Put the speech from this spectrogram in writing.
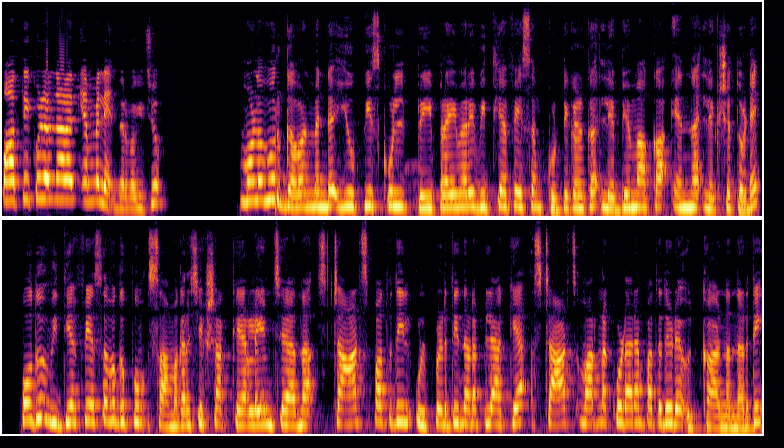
മാത്തിക്കുഴൽ നാടൻ എം എൽ എ നിർവഹിച്ചു. മുളവൂർ ഗവൺമെന്റ് യു പി സ്കൂളിൽ പ്രീ പ്രൈമറി വിദ്യാഭ്യാസം കുട്ടികൾക്ക് ലഭ്യമാക്കുക എന്ന ലക്ഷ്യത്തോടെ പൊതുവിദ്യാഭ്യാസ വകുപ്പും സമഗ്ര ശിക്ഷ കേരളയും ചേർന്ന സ്റ്റാർട്സ് പദ്ധതിയിൽ ഉൾപ്പെടുത്തി നടപ്പിലാക്കിയ സ്റ്റാർട്സ് വർണക്കൂടാരം പദ്ധതിയുടെ ഉദ്ഘാടനം നടത്തി.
